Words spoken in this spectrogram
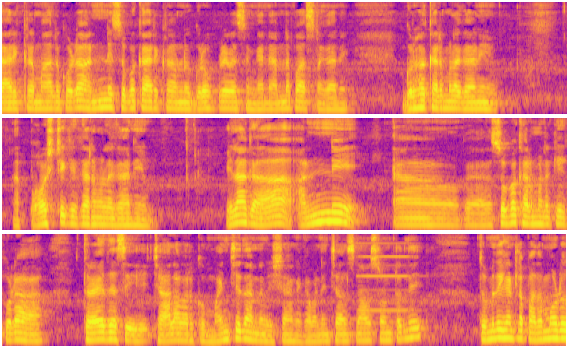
కార్యక్రమాలు కూడా అన్ని శుభ కార్యక్రమాలు గృహప్రవేశం కానీ అన్నపాసన కానీ గృహకర్మలు కానీ పౌష్టిక కర్మలు కానీ ఇలాగా అన్ని శుభకర్మలకి కూడా త్రయోదశి చాలా వరకు మంచిదన్న విషయాన్ని గమనించాల్సిన అవసరం ఉంటుంది. తొమ్మిది గంటల పదమూడు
